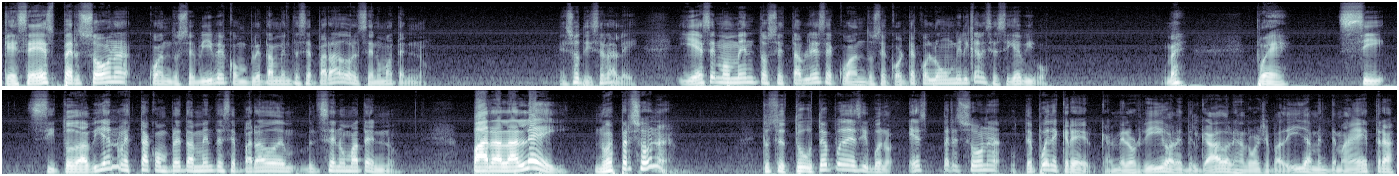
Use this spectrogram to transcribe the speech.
que se es persona cuando se vive completamente separado del seno materno. Eso dice la ley. Y ese momento se establece cuando se corta con lo umbilical y se sigue vivo. ¿Ves? Pues si, si todavía no está completamente separado del seno materno, para la ley no es persona. Entonces tú, usted puede decir, bueno, es persona, usted puede creer, Carmelo Río, Alex Delgado, Alejandro Guachapadilla, Mente Maestra,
